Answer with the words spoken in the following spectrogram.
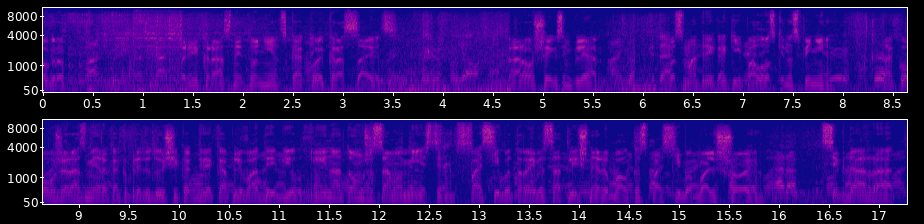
Фотограф. Прекрасный тунец, какой красавец. Хороший экземпляр. Посмотри, какие полоски на спине. Такого же размера, как и предыдущий, как две капли воды бил. И на том же самом месте. Спасибо, Трэвис, отличная рыбалка, спасибо большое. Всегда рад.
